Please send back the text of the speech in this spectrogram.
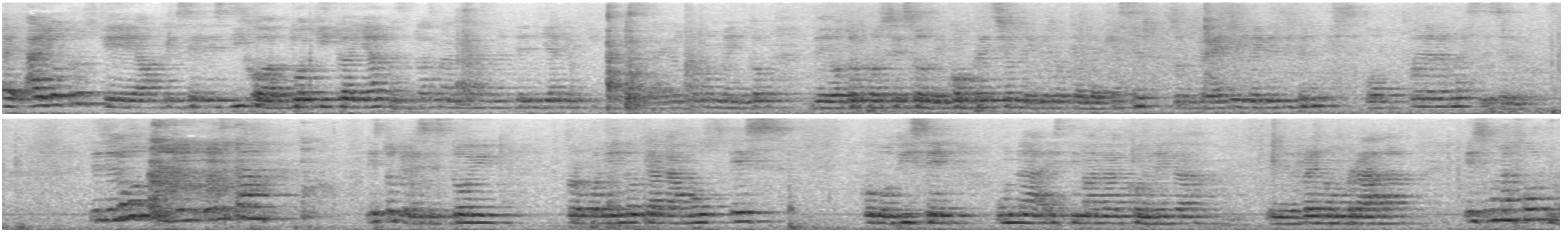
Eh, hay otros que, aunque se les dijo tú aquí y tú allá, pues de todas maneras no entendían que hay otro momento de otro proceso de comprensión de qué es lo que había que hacer. Son tres niveles diferentes, o puede haber más, desde luego. Desde luego también esta esto que les estoy proponiendo que hagamos es, como dice una estimada colega eh, renombrada, es una forma,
